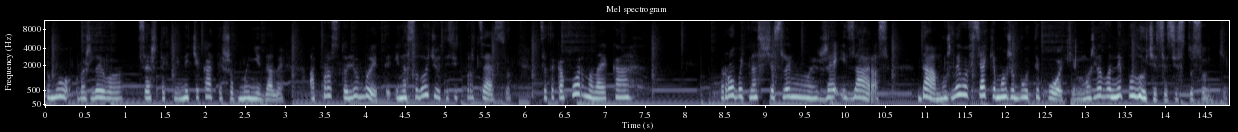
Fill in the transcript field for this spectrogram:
Тому важливо все ж таки не чекати, щоб мені дали, а просто любити і насолоджуватись від процесу. Це така формула, яка робить нас щасливими вже і зараз. Да, можливо, всяке може бути потім, можливо, не получаться ці стосунки.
